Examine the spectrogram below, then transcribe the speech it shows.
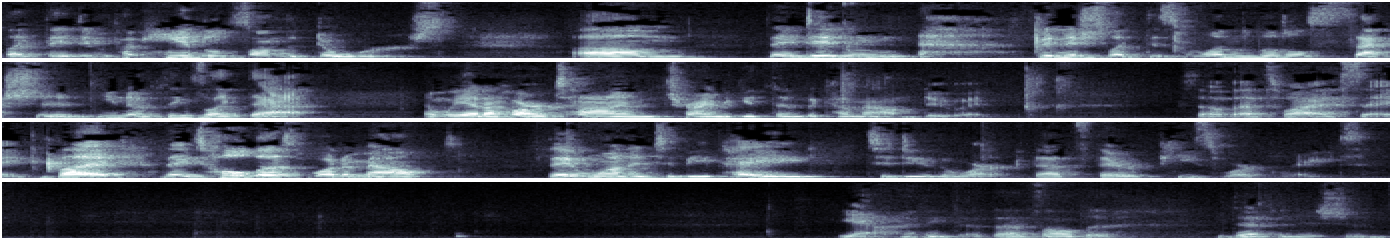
like they didn't put handles on the doors. Um, they didn't finish like this one little section, you know, things like that. And we had a hard time trying to get them to come out and do it. So that's why I say. But they told us what amount they wanted to be paid to do the work. That's their piecework rate. Yeah, I think that that's all the definitions.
